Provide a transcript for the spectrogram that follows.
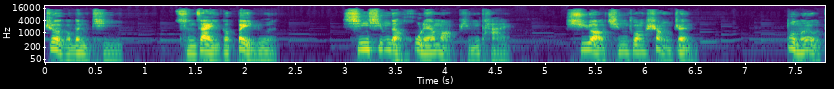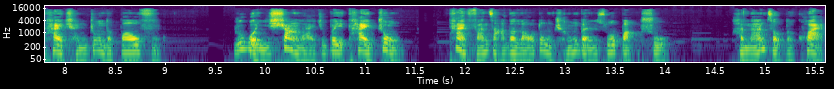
这个问题存在一个悖论：新兴的互联网平台需要轻装上阵，不能有太沉重的包袱。如果一上来就被太重，太繁杂的劳动成本所绑束，很难走得快，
